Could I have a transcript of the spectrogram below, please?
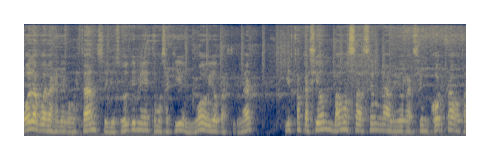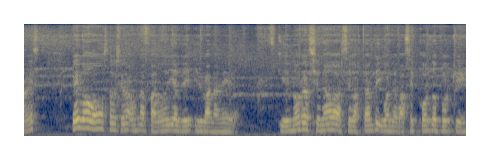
Hola buena gente, ¿cómo están? Soy yo, Ultimate, estamos aquí en un nuevo video para este canal Y esta ocasión vamos a hacer una video reacción corta otra vez Pero vamos a reaccionar una parodia de El Bananero Que no reaccionaba hace bastante y bueno, va a ser corto porque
